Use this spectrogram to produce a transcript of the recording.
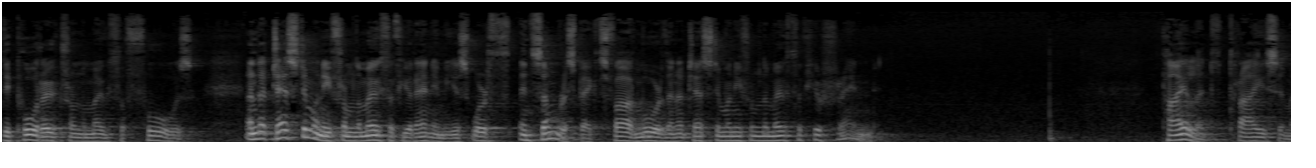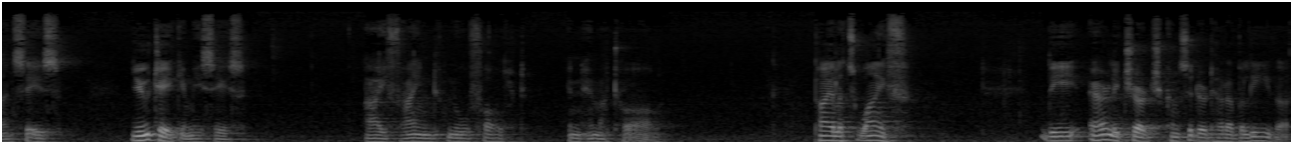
they pour out from the mouth of foes. And a testimony from the mouth of your enemy is worth, in some respects, far more than a testimony from the mouth of your friend. Pilate tries him and says, You take him, he says. I find no fault in him at all. Pilate's wife, the early church considered her a believer.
